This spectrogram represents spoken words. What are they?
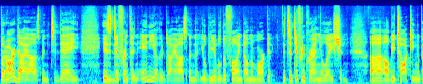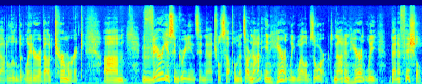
But our diosmin today is different than any other diosmin that you'll be able to find on the market. It's a different granulation. Uh, I'll be talking about a little bit later about turmeric. Um, various ingredients in natural supplements are not inherently well absorbed, not inherently beneficial,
